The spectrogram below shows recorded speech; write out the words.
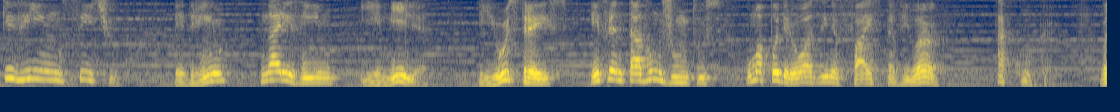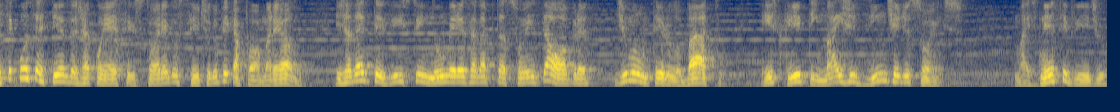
que vinham em um sítio, Pedrinho, Narizinho e Emília. E os três enfrentavam juntos uma poderosa e nefasta vilã, a Cuca. Você com certeza já conhece a história do sítio do Pica-Pau Amarelo e já deve ter visto inúmeras adaptações da obra de Monteiro Lobato, escrita em mais de 20 edições. Mas nesse vídeo,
